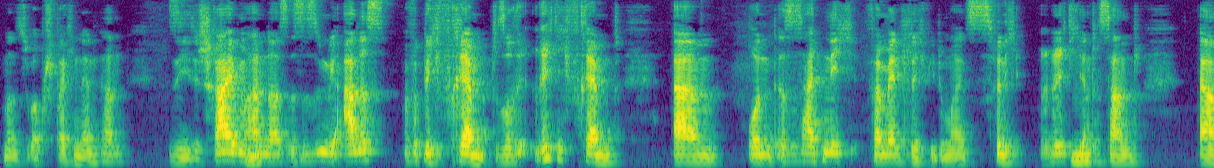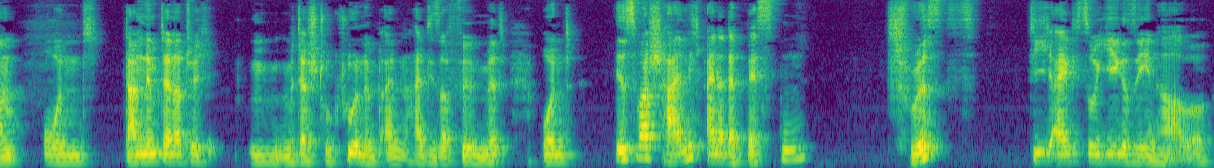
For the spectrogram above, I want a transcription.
man es überhaupt sprechen nennen kann, sie schreiben mhm. anders, es ist irgendwie alles wirklich fremd, so richtig fremd. Ähm, und es ist halt nicht vermenschlich, wie du meinst. Das finde ich richtig mhm. interessant. Ähm, und dann nimmt er natürlich mit der Struktur nimmt einen halt dieser Film mit und ist wahrscheinlich einer der besten Twists die ich eigentlich so je gesehen habe.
